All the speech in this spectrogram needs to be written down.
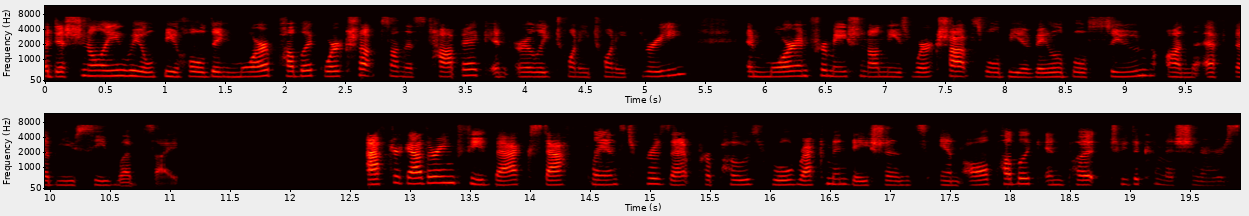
Additionally, we will be holding more public workshops on this topic in early 2023, and more information on these workshops will be available soon on the FWC website. After gathering feedback, staff plans to present proposed rule recommendations and all public input to the commissioners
